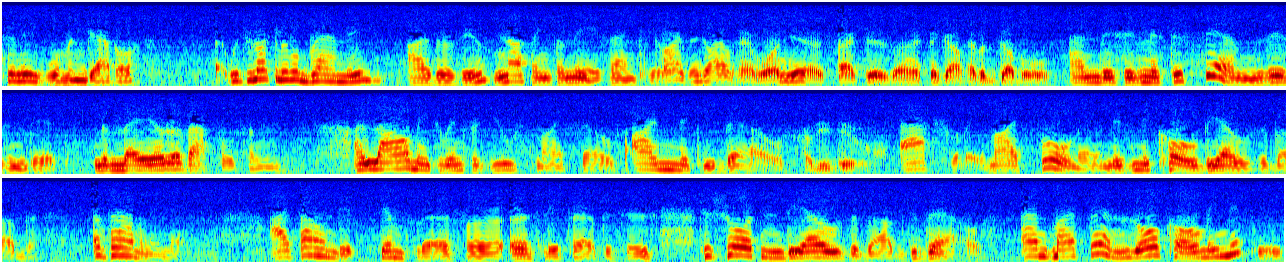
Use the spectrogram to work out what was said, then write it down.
Silly woman gabble. Uh, would you like a little brandy, either of you? Nothing for me, thank you. I think I'll have one, yes. Fact is, I think I'll have a double. And this is Mr. Sims, isn't it? The mayor of Appleton. Allow me to introduce myself. I'm Nicky Bell. How do you do? Actually, my full name is Nicole Beelzebub, a family name. I found it simpler for earthly purposes to shorten Beelzebub to Bell. And my friends all call me Nicky.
